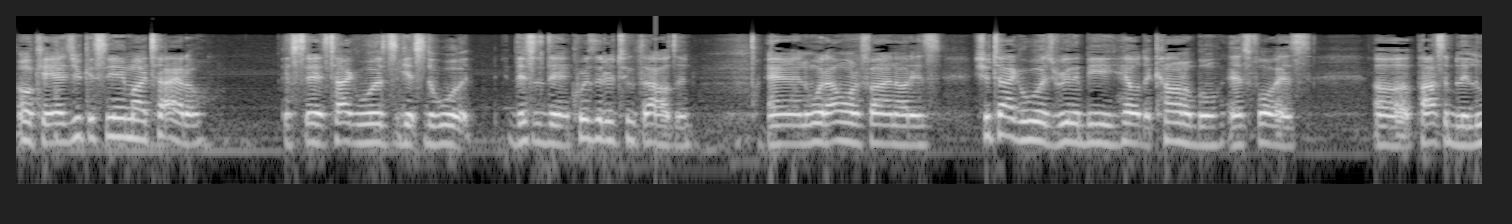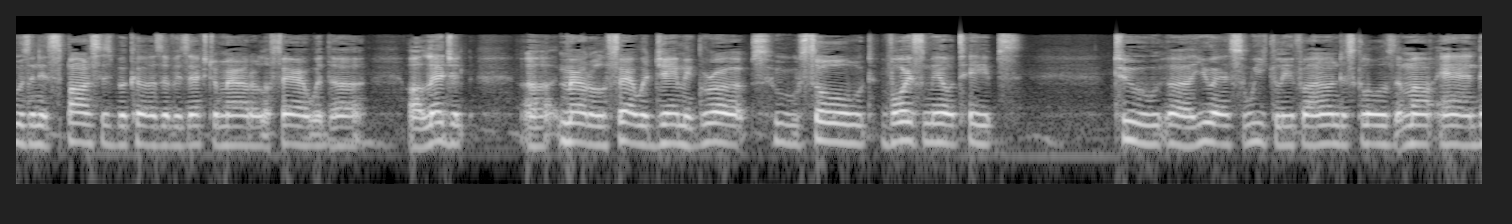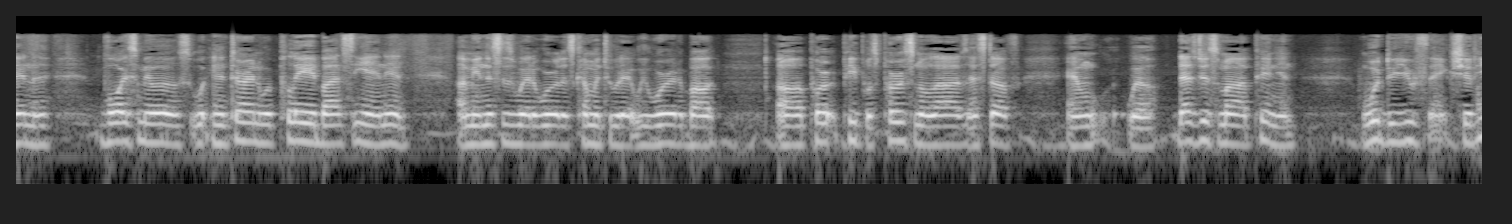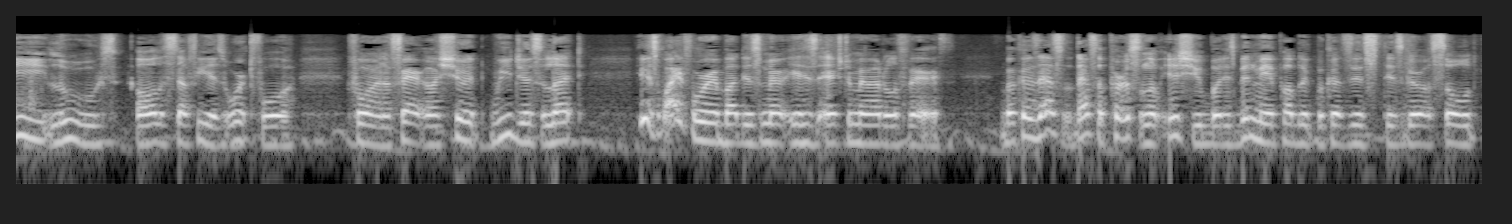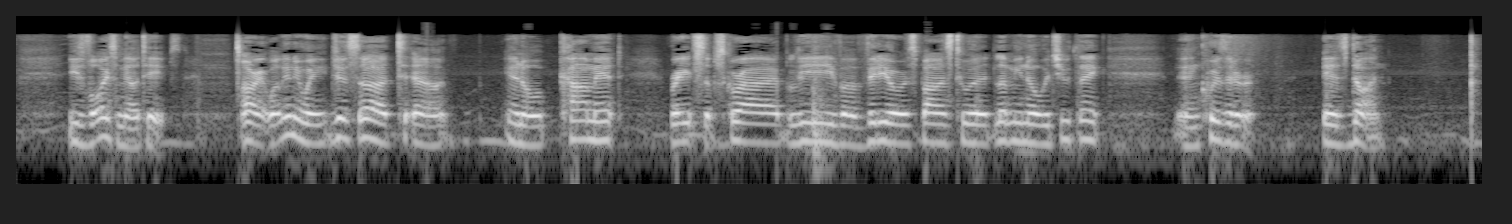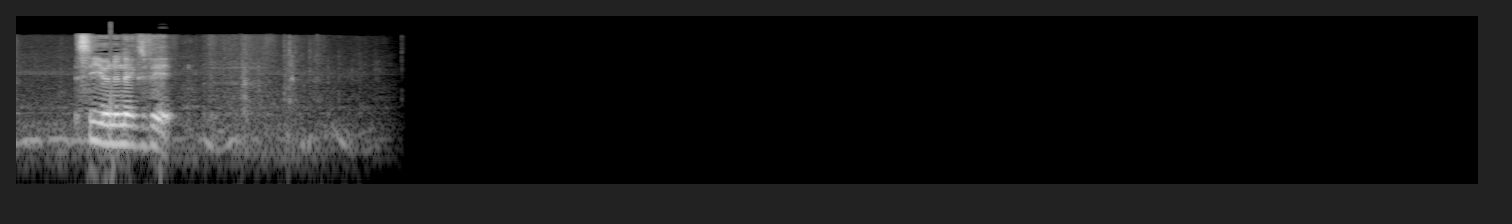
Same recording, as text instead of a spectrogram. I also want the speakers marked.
Speaker 1: Okay, as you can see in my title, it says Tiger Woods gets the wood. This is the Inquisitor 2000, and what I want to find out is should Tiger Woods really be held accountable as far as uh, possibly losing his sponsors because of his extramarital affair with uh, alleged uh, marital affair with Jaimee Grubbs, who sold voicemail tapes to uh, U.S. Weekly for an undisclosed amount, and then the voicemails in turn were played by CNN. I mean, this is where the world is coming to that we worried about uh, per people's personal lives and stuff. And well, that's just my opinion. What do you think? Should he lose all the stuff he has worked for for an affair, or should we just let his wife worry about this his extramarital affairs? Because that's that's a personal issue, but it's been made public because this this girl sold these voicemail tapes. All right. Well, anyway, just uh, uh you know, comment, rate, subscribe, leave a video response to it. Let me know what you think. The Inquisitor is done. See you in the next vid.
